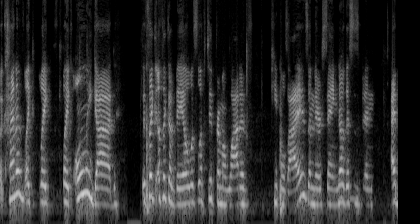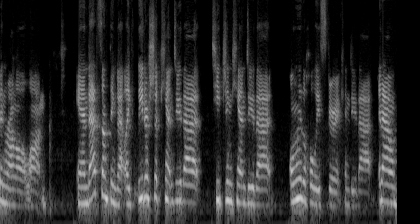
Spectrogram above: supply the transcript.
but kind of like like like only God. It's like it's like a veil was lifted from a lot of people's eyes, and they're saying, no, this has been I've been wrong all along, and that's something that like leadership can't do that, teaching can't do that. Only the Holy Spirit can do that. And now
